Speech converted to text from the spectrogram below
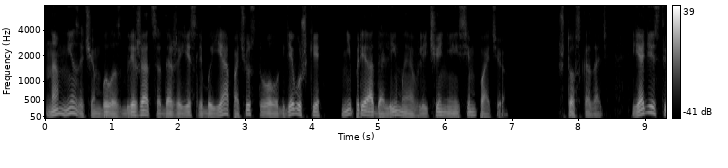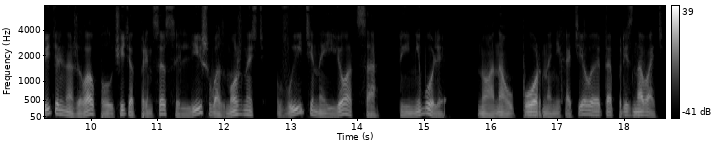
Нам незачем было сближаться, даже если бы я почувствовал к девушке непреодолимое влечение и симпатию. Что сказать, я действительно желал получить от принцессы лишь возможность выйти на ее отца, и не более но она упорно не хотела это признавать.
